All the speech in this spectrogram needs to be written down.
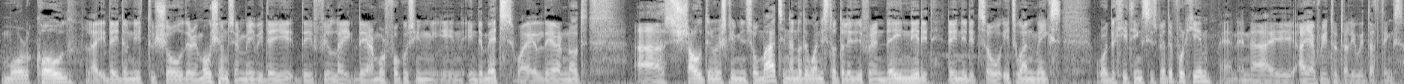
more cold, like they don't need to show their emotions, and maybe they, they feel like they are more focusing in, in the match while they are not uh, shouting or screaming so much. And another one is totally different. They need it. They need it. So each one makes what he thinks is better for him, and, and I I agree totally with that things.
